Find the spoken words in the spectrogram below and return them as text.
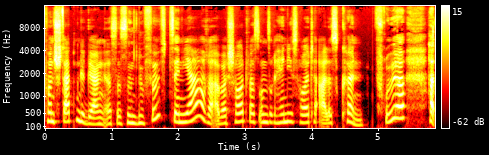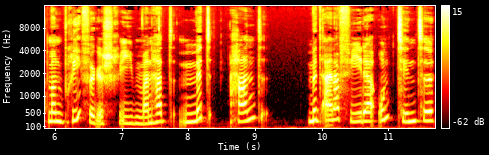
vonstatten gegangen ist. Das sind nur 15 Jahre, aber schaut, was unsere Handys heute alles können. Früher hat man Briefe geschrieben, man hat mit Hand mit einer Feder und Tinte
